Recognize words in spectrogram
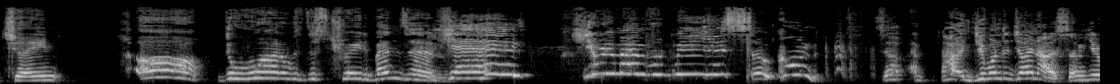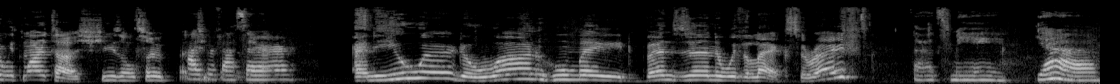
James? Oh, the one with the straight benzene. Yes, you remembered me. You're so cool. So, uh, do you want to join us? I'm here with Marta. She's also. a Hi, te- Professor. And you were the one who made benzene with legs, right? That's me. Yeah.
